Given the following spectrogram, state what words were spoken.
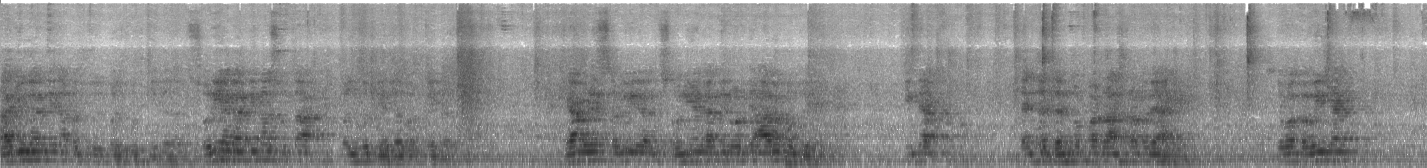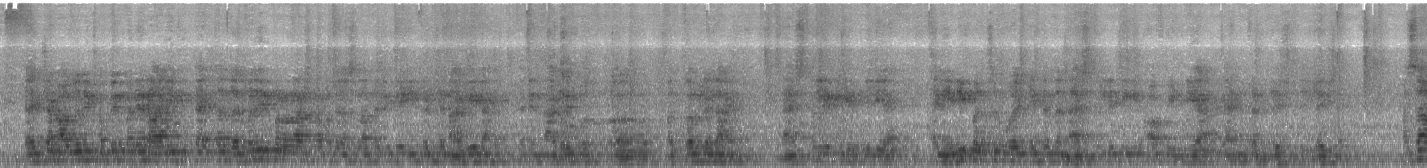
राजीव गांधींना मजबूत मजबूत केलं सोनिया गांधींना सुद्धा मजबूत केलं केलं. ज्यावेळेस सगळी सोनिया गांधींवरती आरोप होते की त्या त्यांचा जन्म पण राष्ट्रामध्ये आहे. तेव्हा गवी साहेब त्यांच्या बाजूने खंबीरपणे राहिले की त्यांचा जन्मदिन परराष्ट्रामध्ये असला तरी ते इकडचे नागरिक आहेत त्यांनी नागरिक पत्करलेलं आहे. नॅशनॅलिटी घेतलेली आहे person who has taken the the of of India can the election. असा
